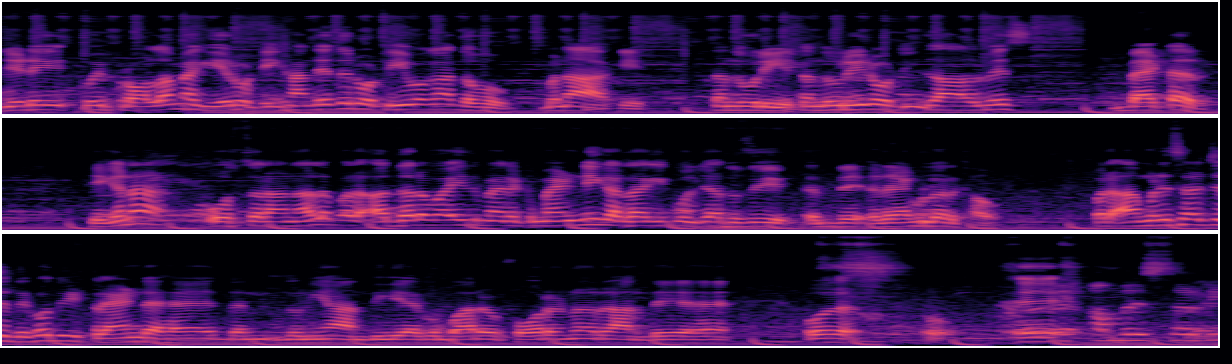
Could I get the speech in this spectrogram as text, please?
ਜਿਹੜੀ ਕੋਈ ਪ੍ਰੋਬਲਮ ਹੈਗੀ ਹੈ, ਰੋਟੀ ਖਾਂਦੇ ਤੇ ਰੋਟੀ ਵਗਾ ਦਵੋ ਬਣਾ ਕੇ। ਤੰਦੂਰੀ ਤੰਦੂਰੀ ਰੋਟੀ ਇਜ਼ ਆਲਵੇਸ ਬੈਟਰ ਠੀਕ ਹੈ ਨਾ? ਉਸ ਤਰ੍ਹਾਂ ਨਾਲ, ਪਰ ਅਦਰਵਾਈਜ਼ ਮੈਂ ਰეკਮੈਂਡ ਨਹੀਂ ਕਰਦਾ ਕਿ ਕੁਲਚਾ ਤੁਸੀਂ ਰੈਗੂਲਰ ਖਾਓ। ਪਰ ਅੰਮ੍ਰਿਤਸਰ ਚ ਦੇਖੋ ਦੀ ਟ੍ਰੈਂਡ ਹੈ ਦਨ- ਦੁਨੀਆ ਆਂਦੀ ਹੈ ਕੋਈ ਬਾਹਰ ਫੋਰਨਰ ਆਂਦੇ ਹੈ ਔਰ ਇਹ ਅੰਮ੍ਰਿਤਸਰ ਦੀ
